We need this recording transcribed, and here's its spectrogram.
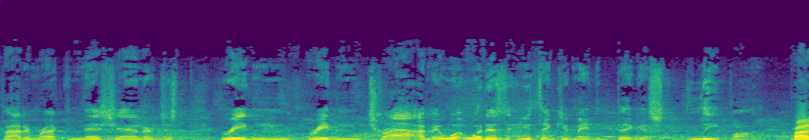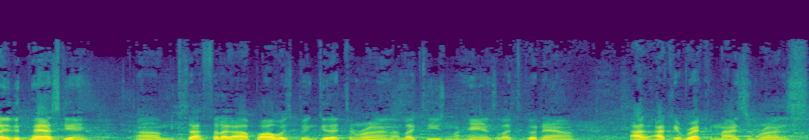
Pattern recognition or just reading reading track? I mean, what, what is it you think you made the biggest leap on? Probably the pass game um, because I feel like I've always been good at the run. I like to use my hands. I like to go down. I, I can recognize the runs,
